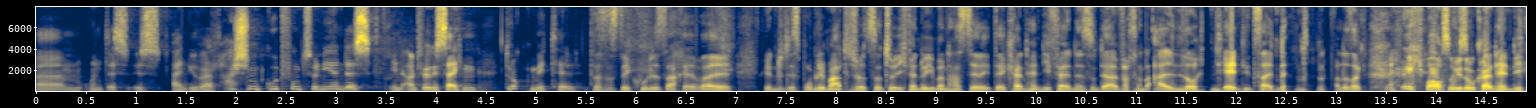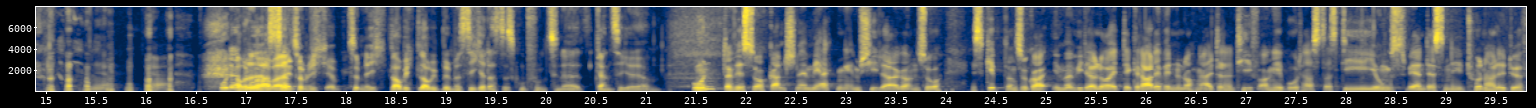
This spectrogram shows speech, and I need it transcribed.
Ähm, und es ist ein überraschend gut funktionierendes, in Anführungszeichen, Druckmittel. Das ist eine coole Sache, weil wenn du das problematisch wird, natürlich, wenn du jemanden hast, der, der kein Handy-Fan ist und der einfach dann allen Leuten die Handyzeit nennt, weil er sagt, ich brauche sowieso kein Handy. Ja, ja. Oder aber du hast aber halt, ziemlich, äh, ziemlich, glaube ich, glaube ich, bin mir sicher, dass das gut funktioniert. Ganz sicher, ja. und da wirst du auch ganz schnell merken im Skilager und so, es gibt dann sogar immer wieder Leute, gerade wenn du noch ein Alternativangebot hast, dass die Jungs währenddessen in die Turnhalle dürfen,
